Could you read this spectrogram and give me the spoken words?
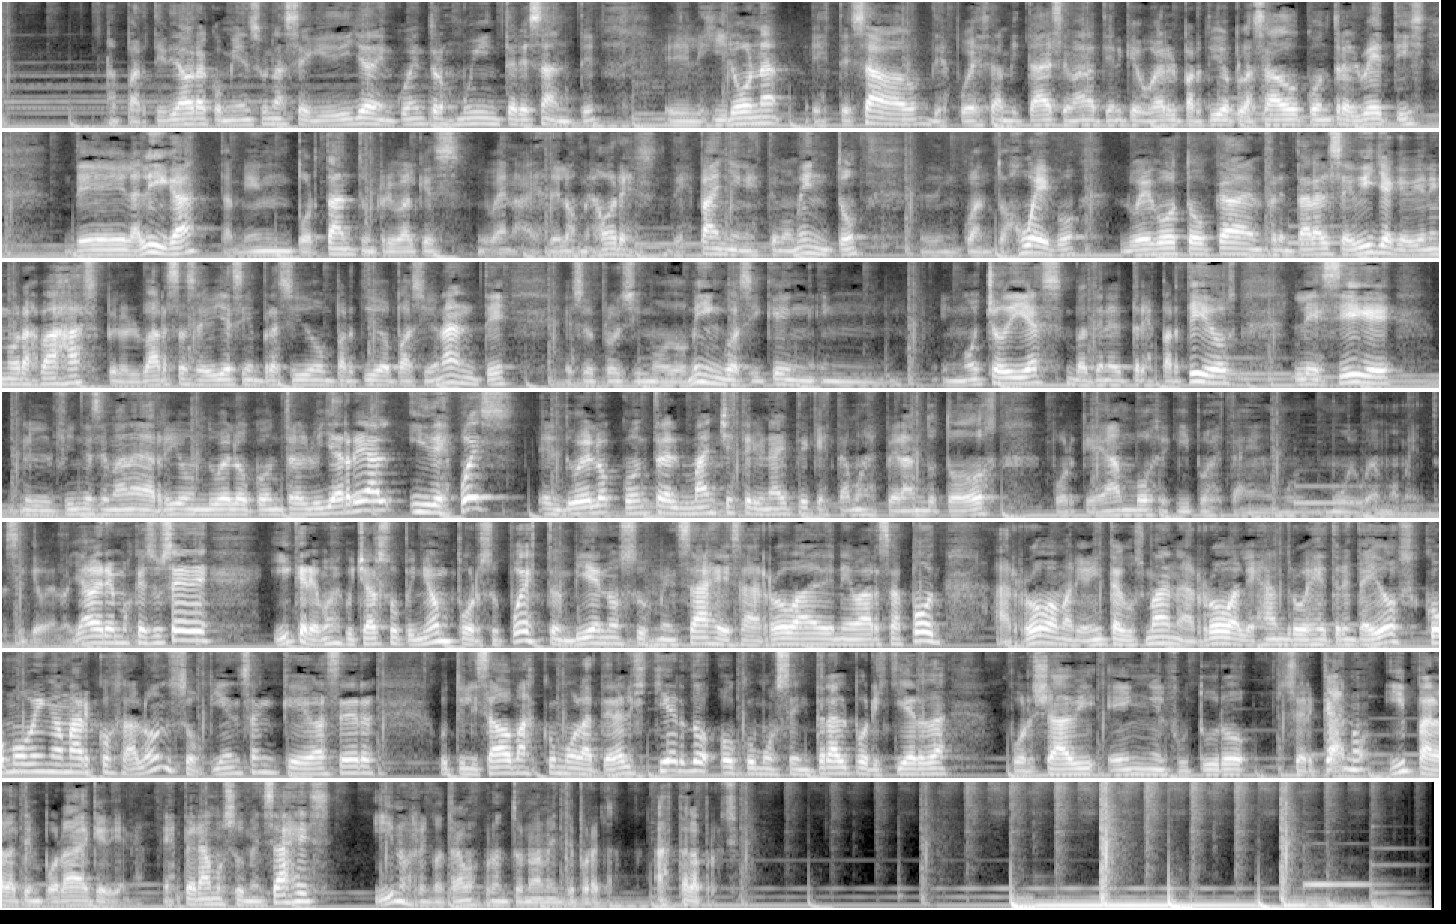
a partir de ahora comienza una seguidilla de encuentros muy interesante. El Girona este sábado, después a mitad de semana tiene que jugar el partido aplazado contra el Betis de la liga, también importante, un rival que es, bueno, es de los mejores de España en este momento en cuanto a juego. Luego toca enfrentar al Sevilla que viene en horas bajas, pero el Barça-Sevilla siempre ha sido un partido apasionante. Eso el próximo domingo, así que en, ocho días va a tener tres partidos. Le sigue el fin de semana de arriba un duelo contra el Villarreal y después el duelo contra el Manchester United que estamos esperando todos porque ambos equipos están en un muy, buen momento. Así que bueno, ya veremos qué sucede y queremos escuchar su opinión, por supuesto. Envíenos sus mensajes a arroba Pod, arroba Marianita Guzmán, arroba Alejandro 32 ¿Cómo ven a Marcos Alonso? ¿Piensan que va a ser utilizado más como lateral izquierdo o como central por izquierda por Xavi en el futuro cercano y para la temporada que viene? Esperamos sus mensajes y nos reencontramos pronto nuevamente por acá. Hasta la próxima.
